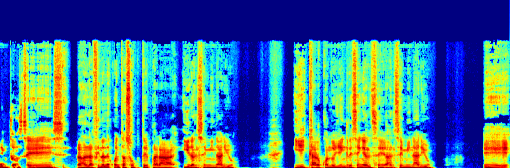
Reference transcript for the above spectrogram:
Entonces, a la final de cuentas opté para ir al seminario y claro, cuando yo ingresé en el, al seminario, eh,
